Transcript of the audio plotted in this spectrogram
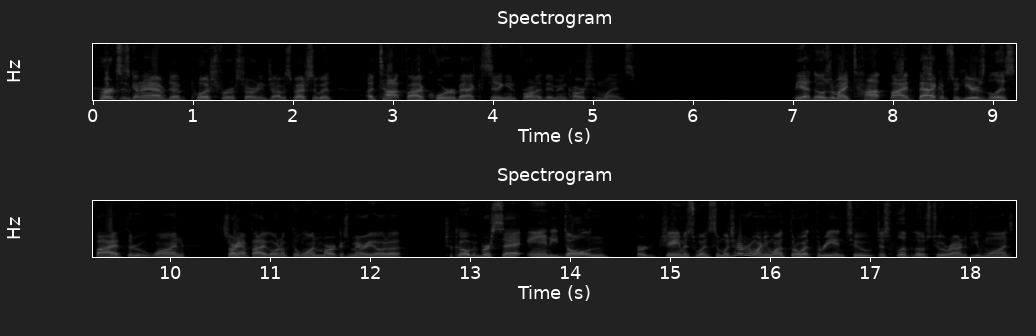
Hurts is going to have to push for a starting job, especially with a top five quarterback sitting in front of him in Carson Wentz. But yeah, those are my top five backups. So here's the list five through one, starting at five, going up to one. Marcus Mariota, Jacoby Brissett, Andy Dalton, or Jameis Winston, whichever one you want to throw at three and two. Just flip those two around if you want.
